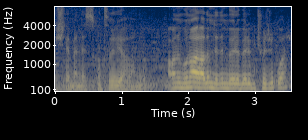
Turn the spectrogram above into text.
işte. Ben de sıkıntılı bir adamdım. Hani bunu aradım dedim böyle böyle bir çocuk var.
